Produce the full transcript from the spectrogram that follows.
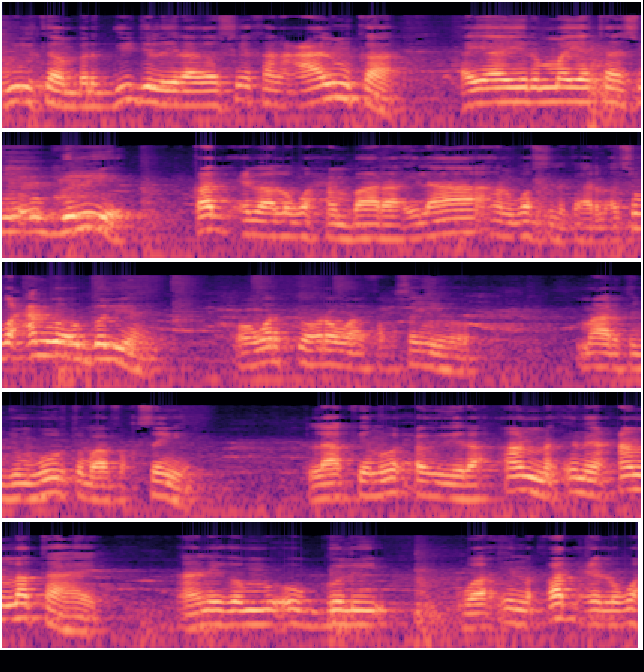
Wiilkan bardiiji la yihahdo sheikhan caalimka ayaa yihi maya taas ma ogoliye qadci baa lagu xambaaraa ilaa aan waslika arn isagoo can waa ogol yahay oo warkii hore waafaqsan yaho maaragtay jumhuurta waafaqsan yahay laakiin wuxuu yidhi anna inay can la tahay aniga ma ogoli. Waa in qadci lagu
